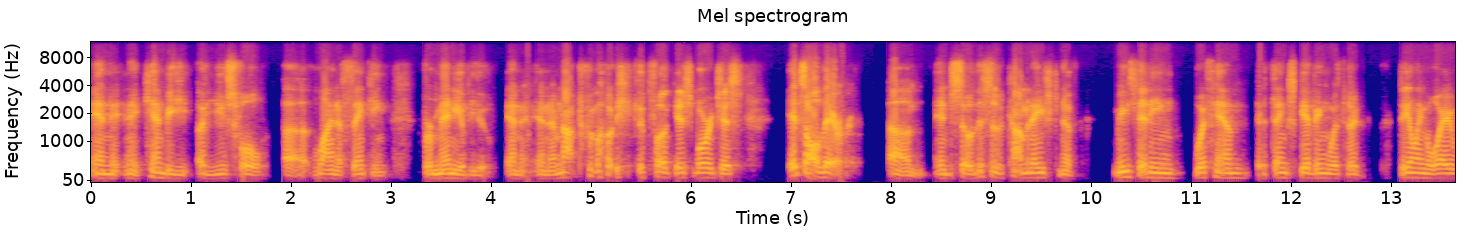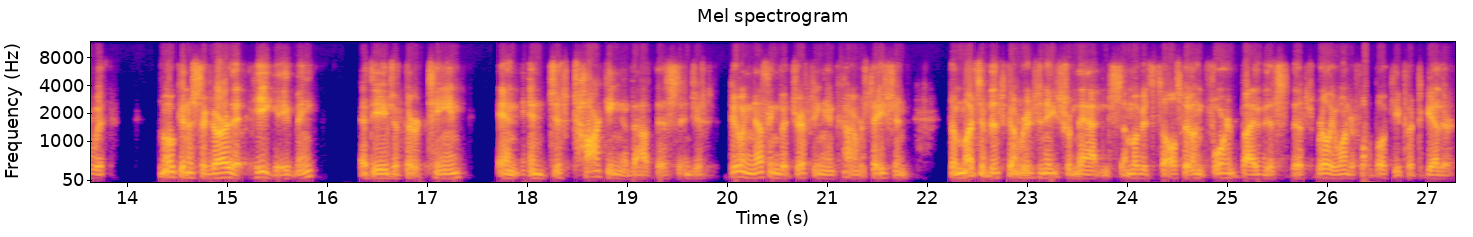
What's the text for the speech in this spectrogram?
and it, and it can be a useful uh, line of thinking for many of you. And and i'm not promoting the book it's more just it's all there. Um, and so this is a combination of me sitting with him at thanksgiving with a stealing away with smoking a cigar that he gave me at the age of 13 and and just talking about this and just doing nothing but drifting in conversation so much of this originates from that, and some of it's also informed by this this really wonderful book he put together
